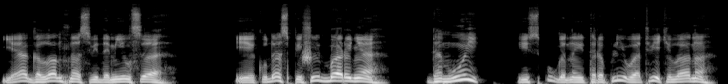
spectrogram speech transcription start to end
я галантно осведомился. «И куда спешит барыня?» «Домой?» — испуганно и торопливо ответила она.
